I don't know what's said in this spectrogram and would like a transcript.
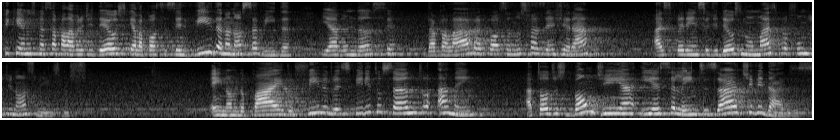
Fiquemos com essa palavra de Deus, que ela possa ser vida na nossa vida e a abundância da palavra possa nos fazer gerar a experiência de Deus no mais profundo de nós mesmos. Em nome do Pai, do Filho e do Espírito Santo. Amém. A todos, bom dia e excelentes atividades.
